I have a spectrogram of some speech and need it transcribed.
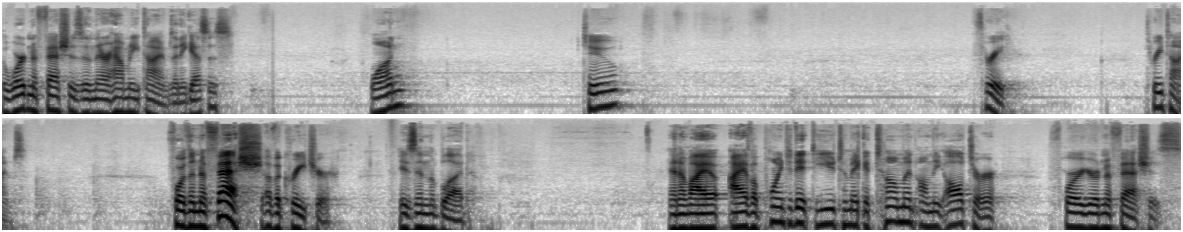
The word nephesh is in there how many times? Any guesses? One? Two? Three. Three times. For the nephesh of a creature is in the blood. And have I, I have appointed it to you to make atonement on the altar for your nepheshes.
